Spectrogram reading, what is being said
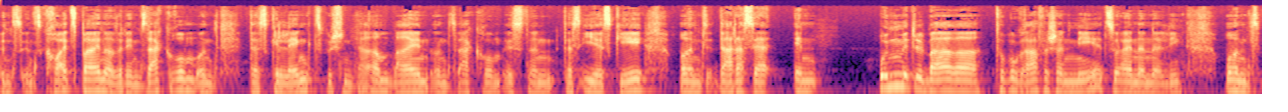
ins, ins Kreuzbein, also dem Sacrum und das Gelenk zwischen Darmbein und Sacrum ist dann das ISG und da das ja in unmittelbarer topografischer Nähe zueinander liegt und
